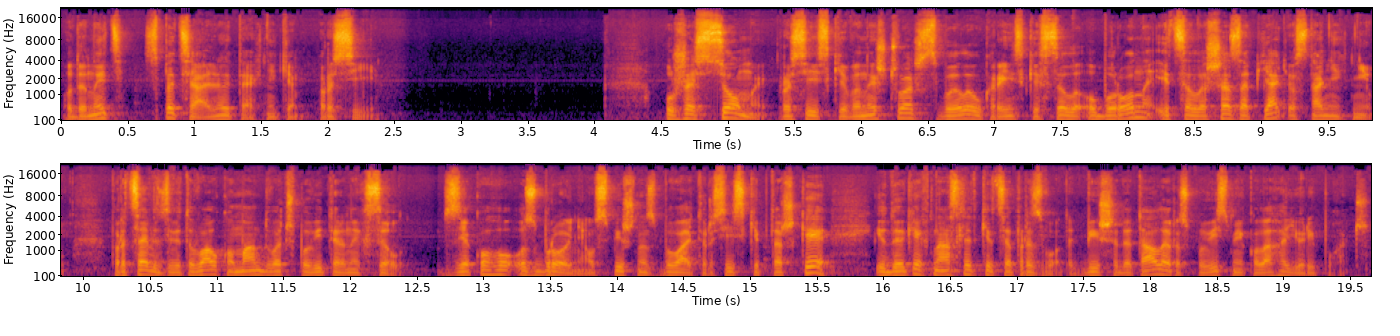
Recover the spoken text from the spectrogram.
одиниць спеціальної техніки Росії. Уже сьомий російський винищувач збили українські сили оборони, і це лише за п'ять останніх днів. Про це відзвітував командувач повітряних сил, з якого озброєння успішно збивають російські пташки, і до яких наслідків це призводить. Більше деталей розповість мій колега Юрій Пугач.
